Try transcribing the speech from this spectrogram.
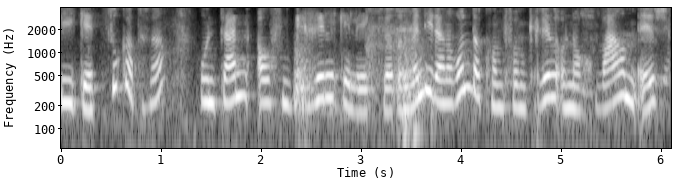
die gezuckert wird und dann auf den Grill gelegt wird. Und wenn die dann runterkommt vom Grill und noch warm ist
